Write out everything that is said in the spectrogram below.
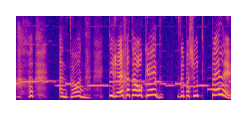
אנטון, תראה איך אתה רוקד! זה פשוט פלא!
